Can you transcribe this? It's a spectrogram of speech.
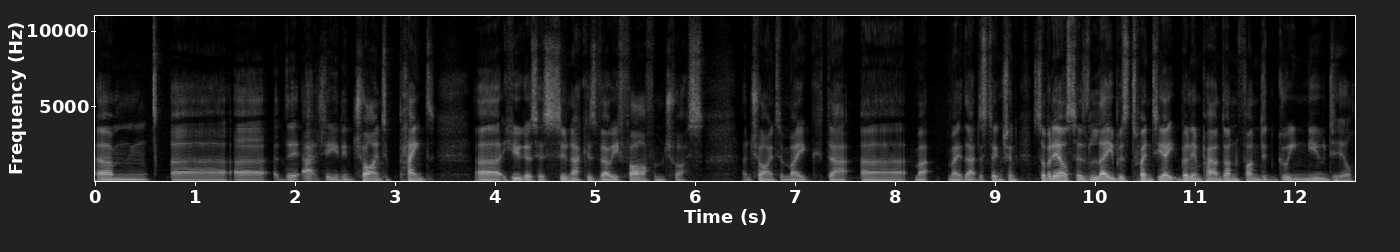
um, uh, actually in trying to paint. Hugo says Sunak is very far from Truss and trying to make that make that distinction. Somebody else says Labour's 28 billion pound unfunded Green New Deal,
